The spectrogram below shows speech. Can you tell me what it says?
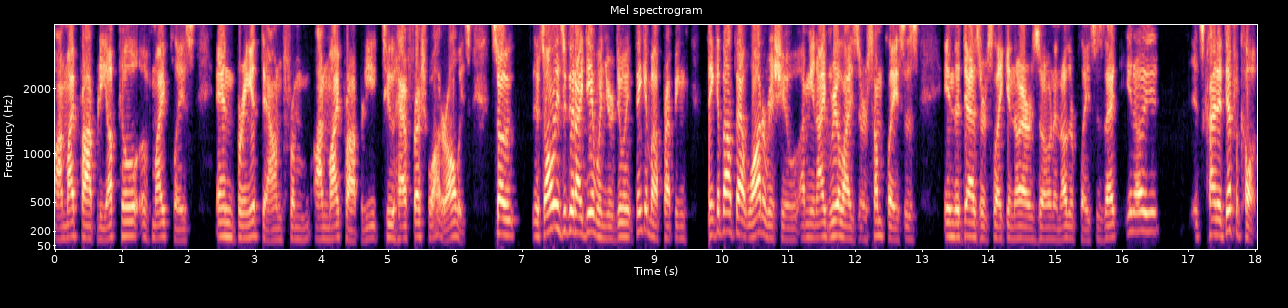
on my property uphill of my place and bring it down from on my property to have fresh water always. So it's always a good idea when you're doing think about prepping, think about that water issue. I mean, I realize there are some places in the deserts like in Arizona and other places that, you know, it's kind of difficult.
